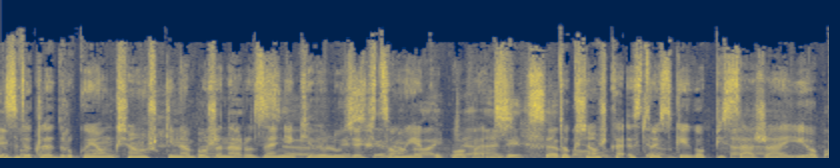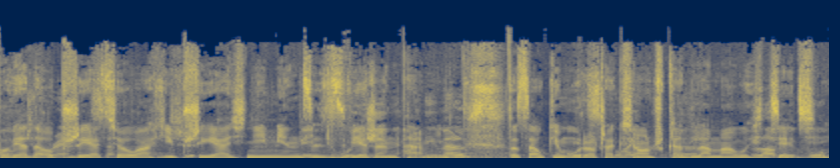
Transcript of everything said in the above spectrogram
Zwykle drukują książki na Boże Narodzenie, kiedy ludzie chcą je kupować. To książka estońskiego pisarza i opowiada o przyjaciołach i przyjaźni między zwierzętami. To całkiem urocza książka dla małych dzieci.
